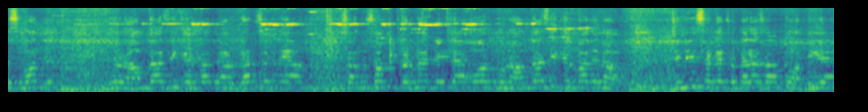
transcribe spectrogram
ਦਸਵੰਦ ਗੁਰੂ ਰਾਮਦਾਸ ਦੀ ਕਿਰਪਾ ਦੇ ਨਾਲ ਕਰ ਸਕਦੇ ਆ ਸਾਨੂੰ ਸਭ ਨੂੰ ਕਰਨਾ ਚਾਹੀਦਾ ਔਰ ਗੁਰੂ ਰਾਮਦਾਸ ਦੀ ਕਿਰਪਾ ਦੇ ਨਾਲ ਜਿੰਨੀ ਸੰਗਤ ਚੁਪਹਿਰਾ ਸਾਹਿਬ ਤੋਂ ਆਉਂਦੀ ਹੈ,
